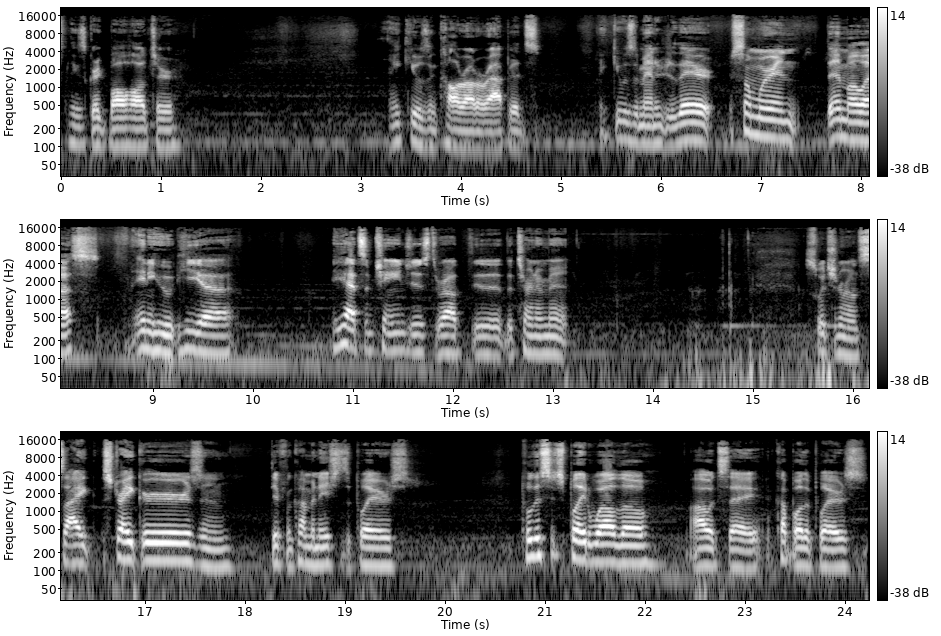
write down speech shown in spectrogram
I think it's Gregg Berhalter. I think he was in Colorado Rapids. Think he was the manager there, somewhere in the MLS. Anywho, he uh, he had some changes throughout the the tournament, switching around psych, strikers and different combinations of players. Pulisic played well though. I would say a couple other players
